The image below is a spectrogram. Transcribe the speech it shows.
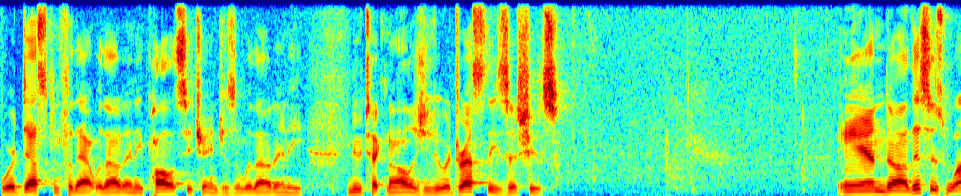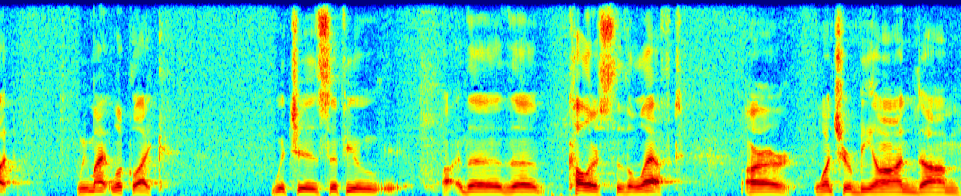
we're destined for that without any policy changes and without any new technology to address these issues. And uh, this is what we might look like, which is if you, uh, the, the colors to the left are once you're beyond um,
